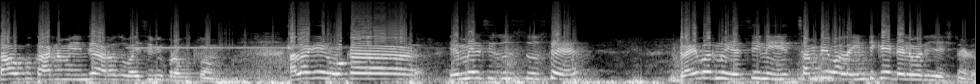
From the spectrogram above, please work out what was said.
చావుకు కారణమైంది ఆ రోజు వైసీపీ ప్రభుత్వం. అలాగే ఒక ఎమ్మెల్సీ చూసి చూస్తే డ్రైవర్ను ఎస్సీని చంపి వాళ్ళ ఇంటికే డెలివరీ చేసినాడు.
